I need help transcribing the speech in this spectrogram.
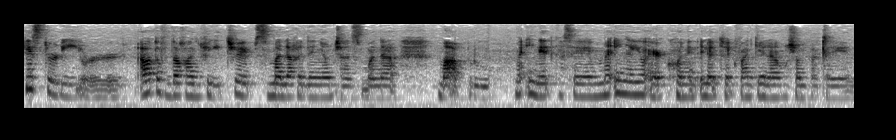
history or out of the country trips, malaki din yung chance mo na ma-approve. Mainit kasi maingay yung aircon and electric fan, kailangan ko siyang patayin.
